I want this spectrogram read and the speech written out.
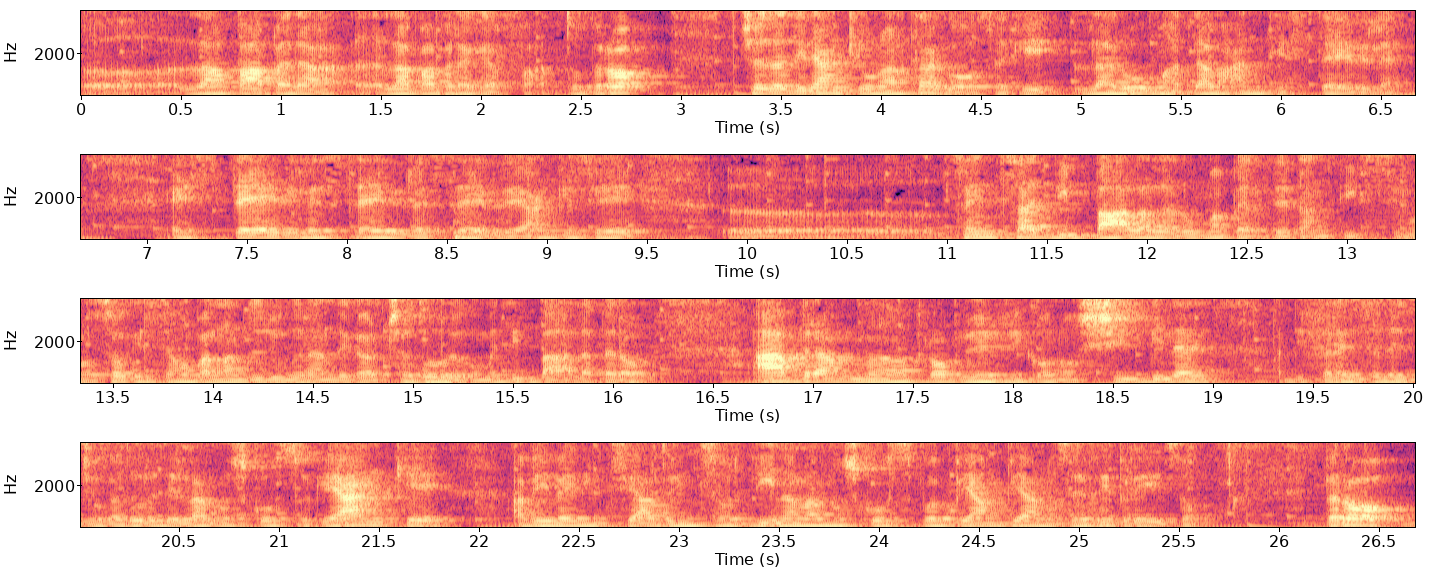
eh, la, papera, la papera che ha fatto. Però c'è da dire anche un'altra cosa, che la Roma davanti è sterile, è sterile, sterile, sterile, anche se Uh, senza Dybala la Roma perde tantissimo. So che stiamo parlando di un grande calciatore come Dybala, però Abram proprio irriconoscibile, a differenza del giocatore dell'anno scorso che anche aveva iniziato in sordina l'anno scorso, poi pian piano si è ripreso. Però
